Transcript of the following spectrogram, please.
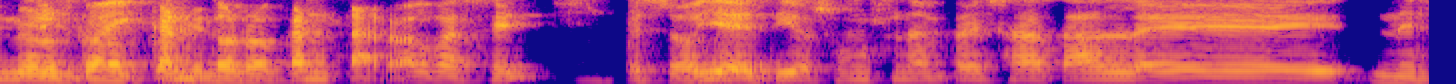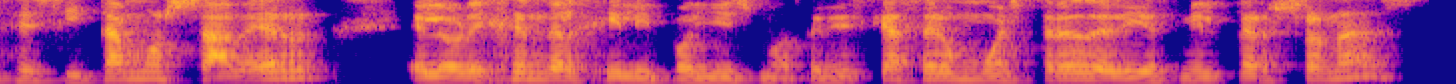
No los hay Cantor o Cantar o algo así. Eso, oye, somos una empresa tal, eh, necesitamos saber el origen del gilipollismo. Tenéis que hacer un muestreo de 10.000 personas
